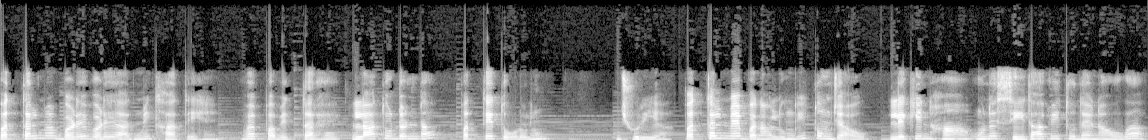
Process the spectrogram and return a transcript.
पत्तल में बड़े बड़े आदमी खाते हैं। वह पवित्र है। ला तो डंडा, पत्ते तोड़ लूँ। झुरिया, पत्तल मैं बना लूँगी, तुम जाओ। लेकिन हाँ उन्हें सीधा भी तो देना होगा,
